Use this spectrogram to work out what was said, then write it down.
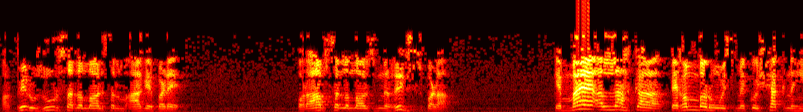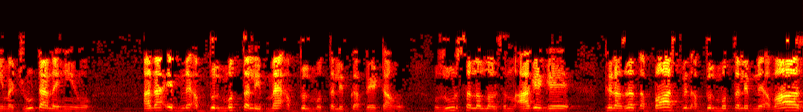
اور پھر حضور صلی اللہ علیہ وسلم آگے بڑھے اور آپ صلی اللہ علیہ وسلم نے رجز پڑا کہ میں اللہ کا پیغمبر ہوں، اس میں کوئی شک نہیں، میں جھوٹا نہیں ہوں۔ انا ابن عبد المطلب میں عبد المطلب کا بیٹا ہوں۔ حضور صلی اللہ علیہ وسلم آگے گئے، پھر حضرت عباس بن عبد المطلب نے آواز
